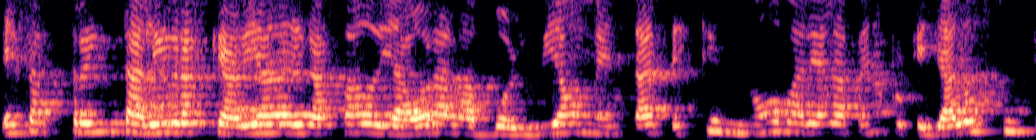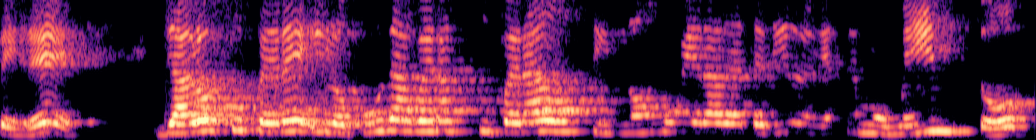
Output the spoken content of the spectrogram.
esas 30 libras que había adelgazado y ahora las volví a aumentar, es que no valía la pena porque ya lo superé. Ya lo superé y lo pude haber superado si no me hubiera detenido en ese momento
